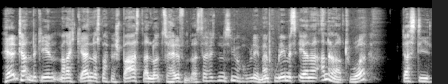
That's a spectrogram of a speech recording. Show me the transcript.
Heldentaten begehen, mache ich gerne, das macht mir Spaß, dann Leuten zu helfen. Das ist nicht mein Problem. Mein Problem ist eher eine andere Natur, dass die,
